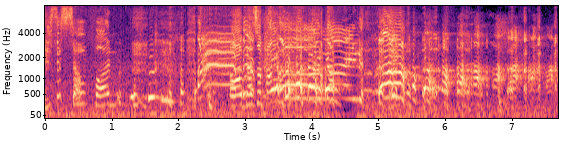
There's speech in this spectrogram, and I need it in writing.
This is so fun. Oh, that's a bomb! Oh, nine!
